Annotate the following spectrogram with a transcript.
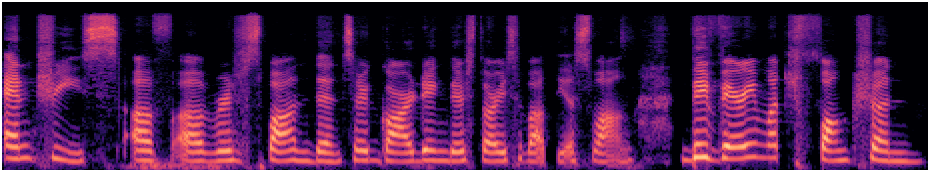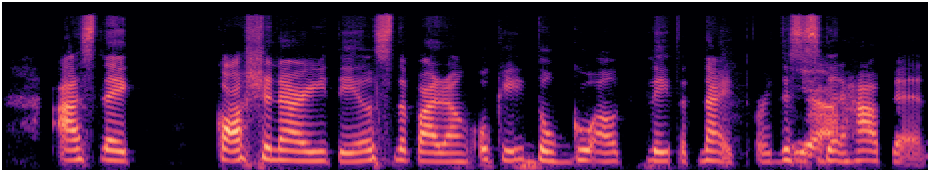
entries of, of respondents regarding their stories about the aswang they very much function as like cautionary tales na parang okay don't go out late at night or this is gonna happen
